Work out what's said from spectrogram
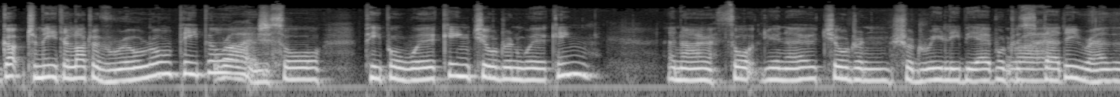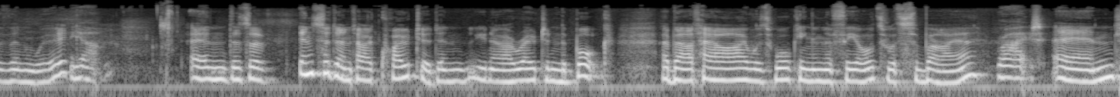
got to meet a lot of rural people Right. and saw people working, children working. And I thought, you know, children should really be able to Right. study rather than work. yeah. And there's a incident I quoted, and you know, I wrote in the book about how I was walking in the fields with Sabaya, Right. and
